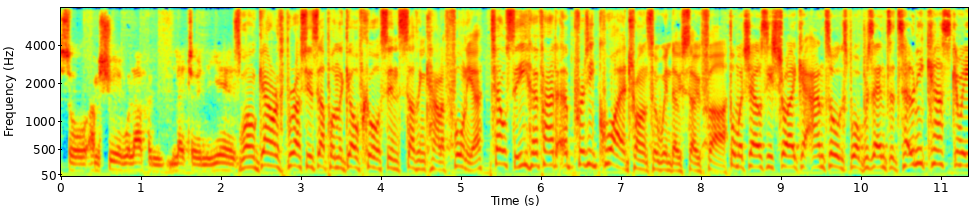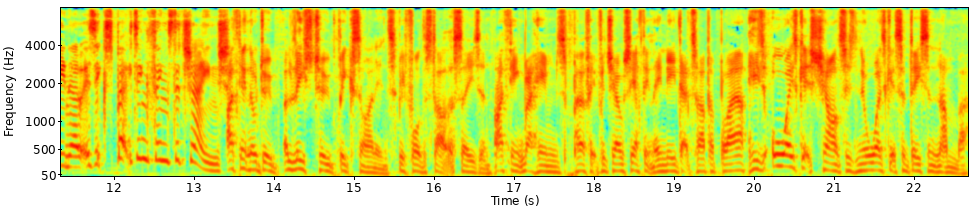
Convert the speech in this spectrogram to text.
So I'm sure it will happen later in the years. While Gareth brushes up on the golf course in Southern California, Chelsea have had a pretty quiet transfer window so far. Former Chelsea striker and Talksport presenter Tony Cascarino is expecting things to change. I think they'll do at least two big signings before the start of the season. I think Raheem's perfect for Chelsea. I think they need that type of player. He always gets chances and he always gets a decent number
